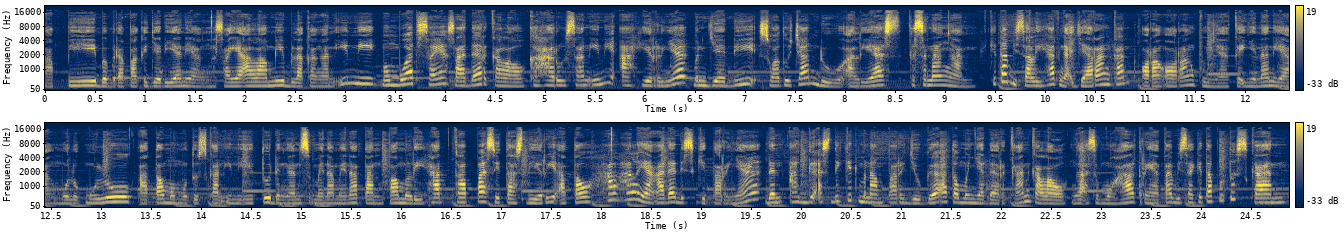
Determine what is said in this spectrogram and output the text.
Tapi beberapa kejadian yang saya alami belakangan ini membuat saya sadar kalau keharusan ini akhirnya menjadi suatu candu alias kesenangan. Kita bisa lihat nggak jarang kan orang-orang punya keinginan yang muluk-muluk atau memutuskan ini itu dengan semena-mena tanpa melihat kapasitas diri atau hal-hal yang ada di sekitarnya dan agak sedikit menampar juga atau menyadarkan kalau nggak semua hal ternyata bisa kita putuskan.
